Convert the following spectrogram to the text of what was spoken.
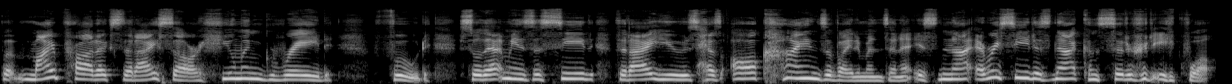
But my products that I sell are human grade food. So that means the seed that I use has all kinds of vitamins in it. It's not, every seed is not considered equal.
